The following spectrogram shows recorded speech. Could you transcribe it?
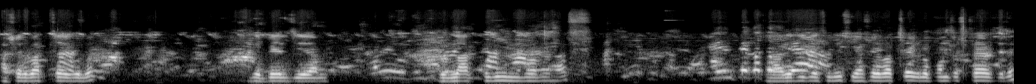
হাঁসের বাচ্চা এগুলো। বেলজিয়াম ব্ল্যাক বিভিন্ন ধরনের হাঁস। আর এদিকে আছে দেশি হাঁসের বাচ্চা, এগুলো পঞ্চাশ টাকা করে।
